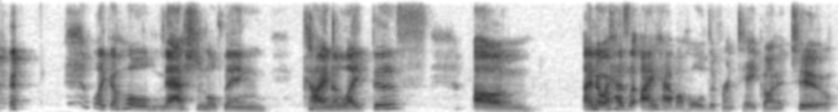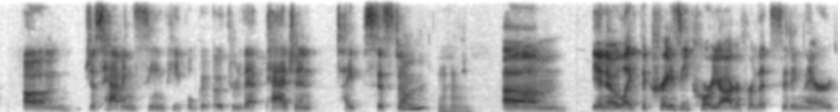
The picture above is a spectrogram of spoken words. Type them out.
like a whole national thing, kind of like this. Um, I know it has. A, I have a whole different take on it too. Um, just having seen people go through that pageant type system hmm um you know like the crazy choreographer that's sitting there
